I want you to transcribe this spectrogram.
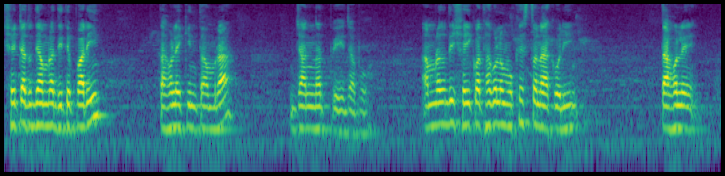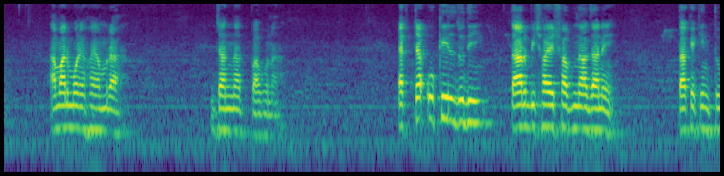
সেটা যদি আমরা দিতে পারি, তাহলে কিন্তু আমরা জান্নাত পেয়ে যাব। আমরা যদি সেই কথাগুলো মুখস্থ না করি তাহলে আমার মনে হয় আমরা জান্নাত পাবো না। একটা উকিল যদি তার বিষয়ে সব না জানে, তাকে কিন্তু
